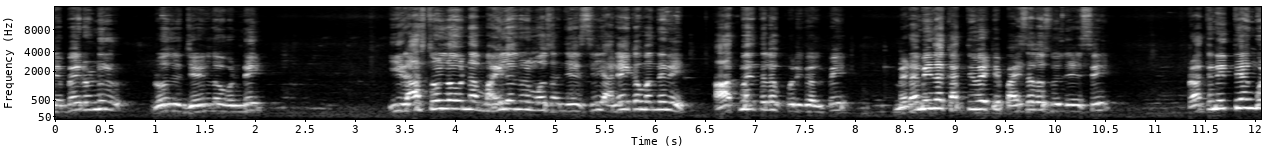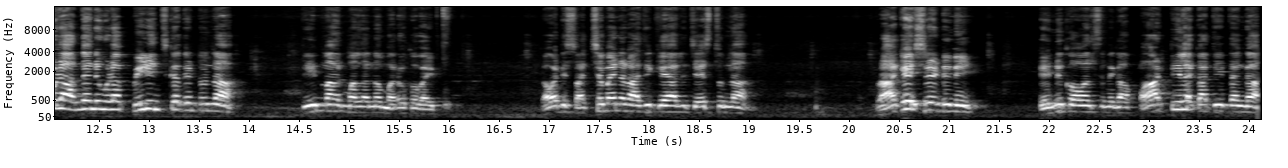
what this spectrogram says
డెబ్బై రెండు రోజులు జైల్లో ఉండి ఈ రాష్ట్రంలో ఉన్న మహిళలను మోసం చేసి అనేక మందిని ఆత్మహత్యలకు పురికొల్పి మెడ మీద కత్తి పెట్టి పైసలు వసూలు చేసి ప్రతినిత్యం కూడా అందరిని కూడా పీడించక తింటున్న తీన్మార్ మల్లన్న మరొక వైపు. కాబట్టి స్వచ్ఛమైన రాజకీయాలు చేస్తున్న రాకేష్ రెడ్డిని ఎన్నుకోవాల్సిందిగా పార్టీలకు అతీతంగా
